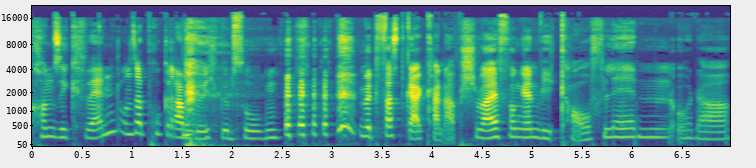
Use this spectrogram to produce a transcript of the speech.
konsequent unser Programm durchgezogen. Mit fast gar keinen Abschweifungen wie Kaufläden oder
